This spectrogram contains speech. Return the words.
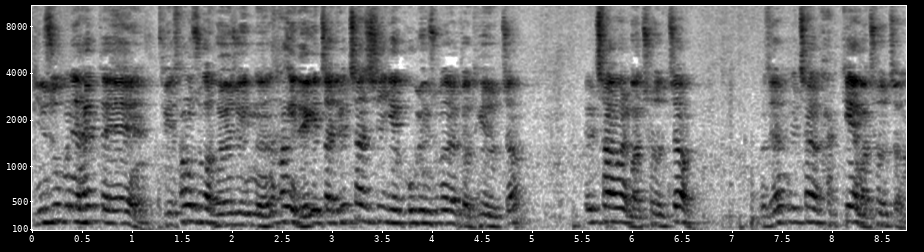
인수분해 할때 뒤에 상수가 더해져 있는 항이 4개짜리 1차식의 곱을 인수분해 할 때 어떻게 해줬죠? 1차항을 맞춰줬죠? 그죠? 1차항을 같게 맞춰줬잖아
